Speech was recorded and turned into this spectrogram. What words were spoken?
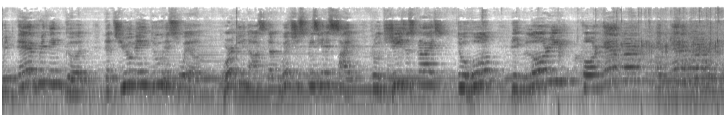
with everything good that you may do his will, working in us that which is pleasing in his sight, through Jesus Christ, to whom be glory forever and ever.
